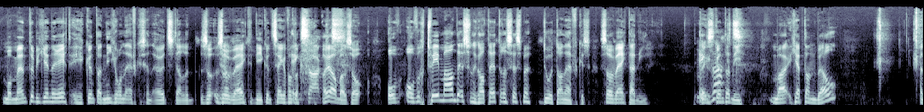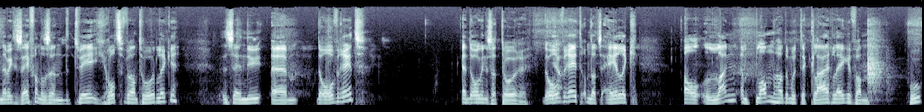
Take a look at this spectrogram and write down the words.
momentum gegenereerd en je kunt dat niet gewoon even gaan uitstellen. Zo, zo werkt het niet. Je kunt zeggen van... Exact. Oh ja, maar zo, over, over twee maanden is er nog altijd racisme. Doe het dan even. Zo werkt dat niet. Je kunt dat niet. Maar je hebt dan wel... En dat heb ik gezegd, van, dat zijn de twee grootste verantwoordelijken. zijn nu ehm, de overheid en de organisatoren. De Ja. overheid, omdat ze eigenlijk al lang een plan hadden moeten klaarleggen van hoe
